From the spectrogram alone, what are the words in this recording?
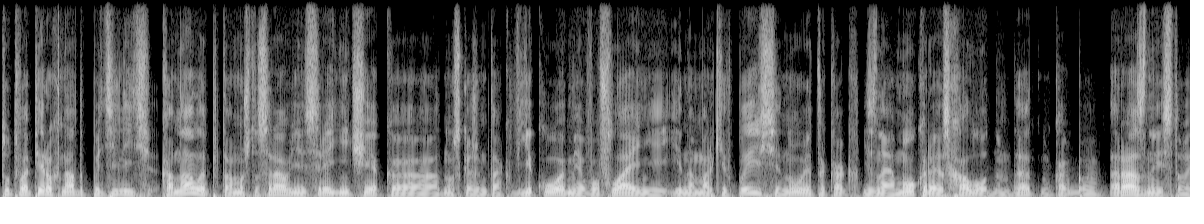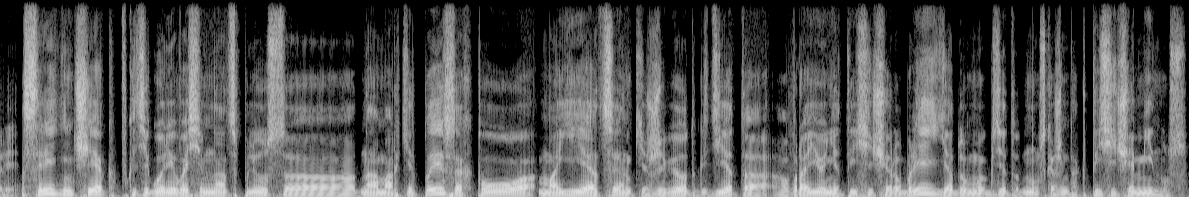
Тут, во-первых, надо поделить каналы, потому что сравнивать средний чек, э, ну, скажем так, в Якоме, в офлайне и на маркетплейсе, ну, это как, не знаю, мокрое с холодным, да? Ну, как бы разные истории. Средний чек в категории 18+, э, на маркетплейсах по моей оценке живет где-то в районе 1000 рублей. Я думаю, где-то, ну, скажем так, 1000 минус.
